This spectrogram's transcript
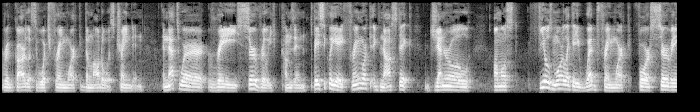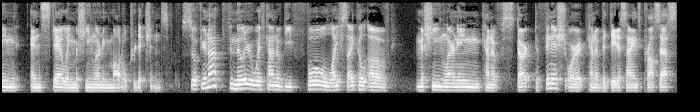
regardless of which framework the model was trained in. And that's where Ray Serve really comes in. It's basically a framework agnostic, general, almost feels more like a web framework for serving and scaling machine learning model predictions. So if you're not familiar with kind of the full life cycle of machine learning kind of start to finish or kind of the data science process,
